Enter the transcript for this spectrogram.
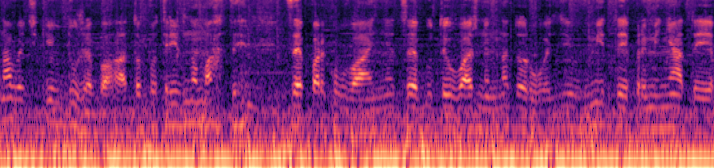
Навичків дуже багато потрібно мати. Це паркування, це бути уважним на дорозі, вміти приміняти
